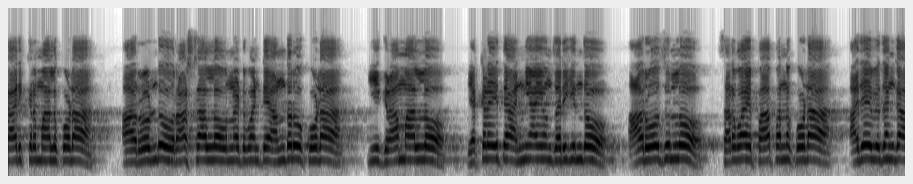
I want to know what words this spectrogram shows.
కార్యక్రమాలు కూడా ఆ రెండు రాష్ట్రాల్లో ఉన్నటువంటి అందరూ కూడా ఈ గ్రామాల్లో ఎక్కడైతే అన్యాయం జరిగిందో ఆ రోజుల్లో సర్వాయి పాపన్న కూడా అదే విధంగా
